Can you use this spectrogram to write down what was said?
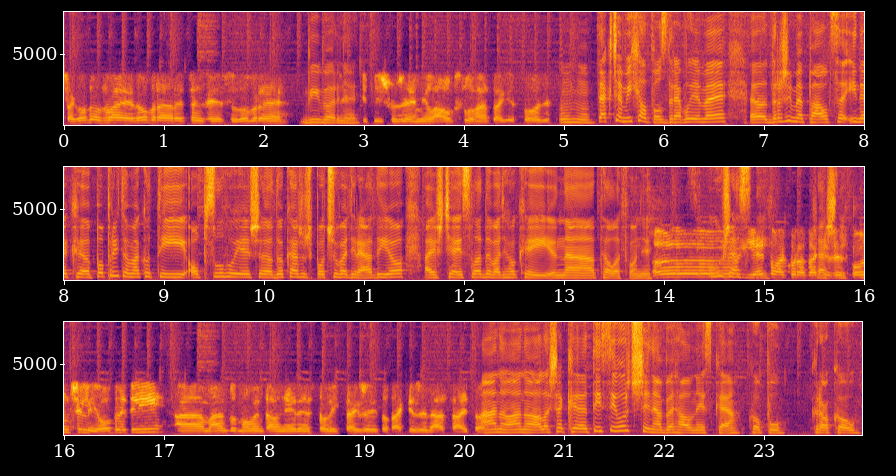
Však odozva je dobrá, recenzie sú dobré. výborne. Keď píšu, že je milá obsluha, tak je v pohode. Uh-huh. Tak ťa, Michal, pozdravujeme. E, Držíme palce. Inak e, popri tom, ako ty obsluhuješ, e, dokážeš počúvať rádio a ešte aj sledovať hokej na telefóne. Uh, Úžasný je to akurát také, že čašník. skončili obedy a mám tu momentálne jeden stolík, takže je to také, že dá sa aj to. Áno, áno, ale však ty si určite nabehal dneska kopu krokov.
